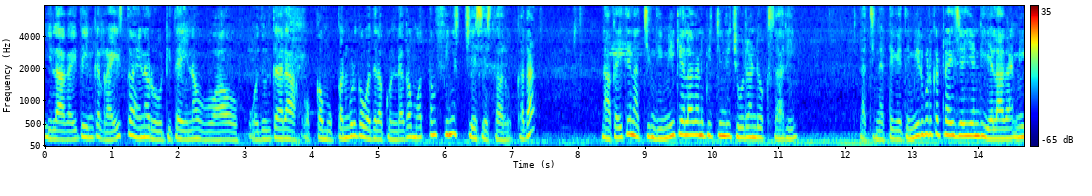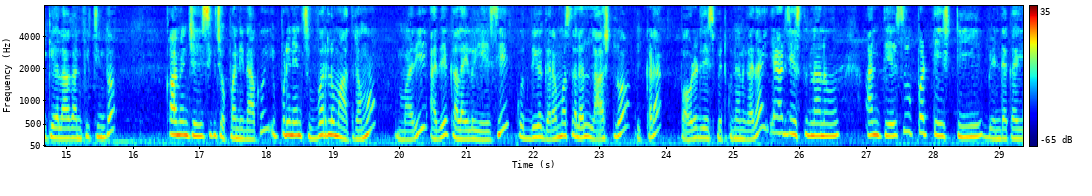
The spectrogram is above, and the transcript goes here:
ఇలాగైతే ఇంకా రైస్తో అయినా రోటీతో అయినా వావ్ వదులుతారా? ఒక్క ముక్కను కూడా వదలకుండా మొత్తం ఫినిష్ చేసేస్తారు కదా? నాకైతే నచ్చింది. మీకు ఎలాగనిపించింది చూడండి ఒకసారి. నచ్చినట్టుగా అయితే మీరు కూడా ట్రై చేయండి. ఎలాగ మీకు ఎలాగ అనిపించిందో కామెంట్ చేసి చెప్పండి నాకు. ఇప్పుడు నేను చివర్లో మాత్రము మరి అదే కళాయిలో వేసి కొద్దిగా గరం మసాలాలు లాస్ట్లో ఇక్కడ పౌడర్ చేసి పెట్టుకున్నాను కదా యాడ్ చేస్తున్నాను. అంతే సూపర్ టేస్టీ బెండకాయ.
